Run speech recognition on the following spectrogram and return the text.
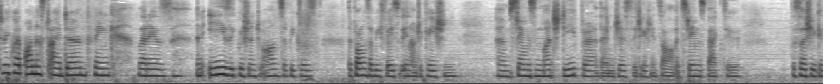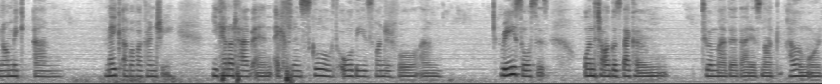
To be quite honest, I don't think that is an easy question to answer because the problems that we face within education um, stems much deeper than just education itself. It stems back to the socioeconomic um, makeup of our country. You cannot have an excellent school with all these wonderful um, resources when the child goes back home to a mother that is not home or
